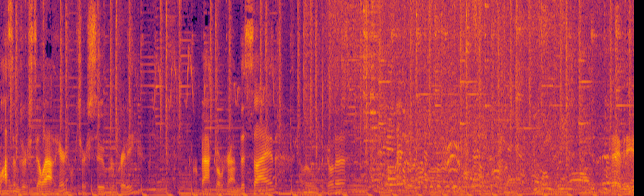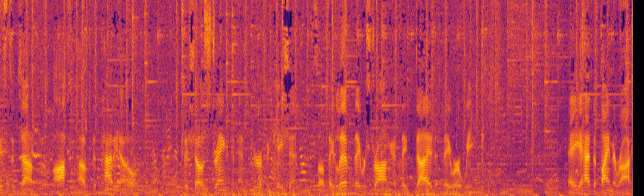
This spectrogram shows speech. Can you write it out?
Blossoms are still out here, which are super pretty. We're back over here on this side. A little pagoda. Okay, they used to jump off of the patio to show strength and purification. So if they lived, they were strong. If they died, they were weak. A, you had to find the rock.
